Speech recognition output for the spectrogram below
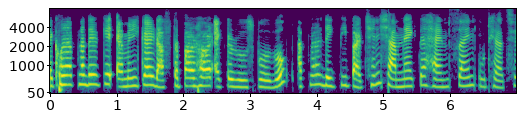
এখন আপনাদেরকে আমেরিকার রাস্তা পার হওয়ার একটা রুলস বলব। আপনারা দেখতেই পাচ্ছেন, সামনে একটা হ্যান্ড সাইন উঠে আছে।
